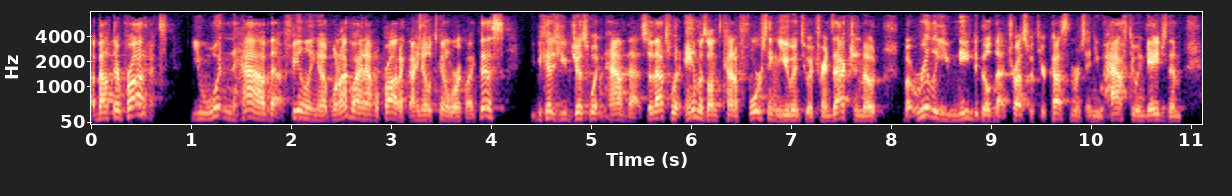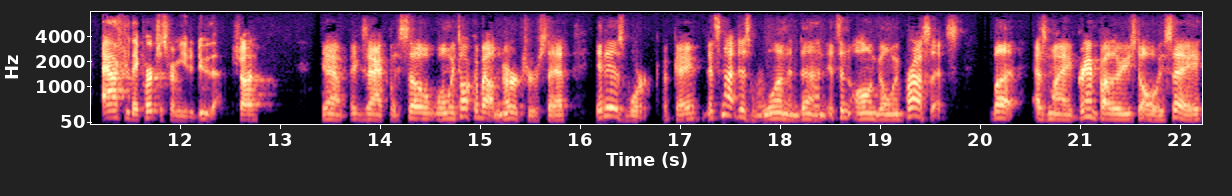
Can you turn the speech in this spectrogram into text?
about their products. You wouldn't have that feeling of when I buy an Apple product, I know it's going to work like this because you just wouldn't have that. So that's what Amazon's kind of forcing you into a transaction mode. But really, you need to build that trust with your customers and you have to engage them after they purchase from you to do that. Sean? Yeah, exactly. So when we talk about nurture, Seth, it is work. Okay. It's not just one and done, it's an ongoing process. But as my grandfather used to always say,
